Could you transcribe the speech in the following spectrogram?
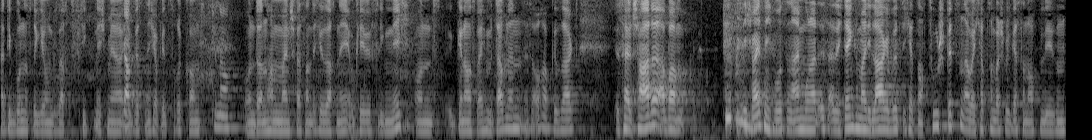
hat die Bundesregierung gesagt, fliegt nicht mehr, Ja. ihr wisst nicht, ob ihr zurückkommt. genau. Und dann haben meine Schwester und ich gesagt, nee, okay, wir fliegen nicht. Und genau das gleiche mit Dublin ist auch abgesagt. Ist halt schade, aber ich weiß nicht, wo es in einem Monat ist. Also ich denke mal, die Lage wird sich jetzt noch zuspitzen, aber ich habe zum Beispiel gestern auch gelesen,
